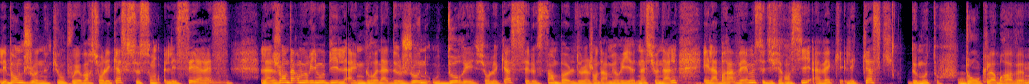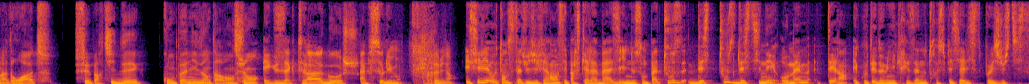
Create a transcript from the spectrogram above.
Les bandes jaunes que vous pouvez voir sur les casques, ce sont les CRS. Mhm. La gendarmerie mobile a une grenade jaune ou dorée sur le casque, c'est le symbole de la gendarmerie nationale. Et la Bravem se différencie avec les casques de moto. Donc la Bravem à droite fait partie des compagnies d'intervention. Exactement. À gauche. Absolument. Très bien. Et s'il y a autant de statuts différents, c'est parce qu'à la base, ils ne sont pas tous, tous destinés au même terrain. Écoutez Dominique Rizet, notre spécialiste police-justice.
